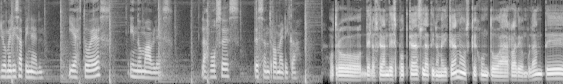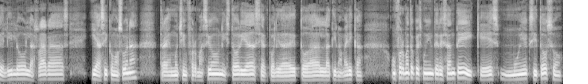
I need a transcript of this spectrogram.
Yo Melissa Pinel. Y esto es Indomables, las voces de Centroamérica. Otro de los grandes podcasts latinoamericanos que junto a Radio Ambulante, El Hilo, Las Raras y así como suena, traen mucha información, historias y actualidad de toda Latinoamérica un formato que es muy interesante y que es muy exitoso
